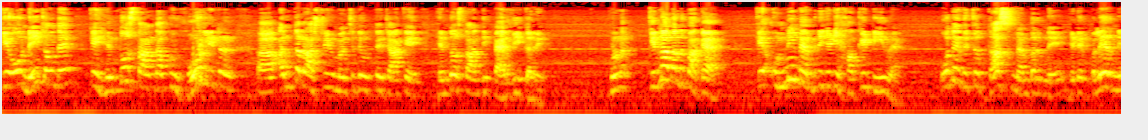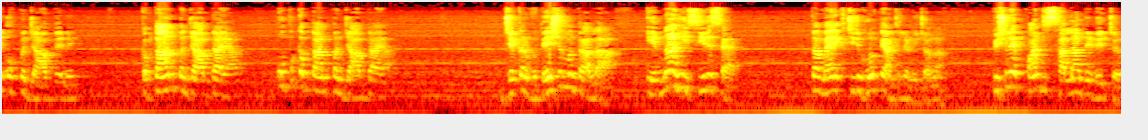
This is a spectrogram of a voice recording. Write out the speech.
ਕਿ ਉਹ ਨਹੀਂ ਚਾਹੁੰਦੇ ਕਿ ਹਿੰਦੁਸਤਾਨ ਦਾ ਕੋਈ ਹੋਰ ਲੀਡਰ ਅੰਤਰਰਾਸ਼ਟਰੀ ਮੰਚ ਦੇ ਉੱਤੇ ਜਾ ਕੇ ਹਿੰਦੁਸਤਾਨ ਦੀ ਪੈਰਵੀ ਕਰੇ। ਹੁਣ ਕਿੰਨਾ ਬੰਦ ਭਾਗਾ ਹੈ ਕਿ 19 ਮੈਂਬਰੀ ਜਿਹੜੀ ਹਾਕੀ ਟੀਮ ਹੈ, ਉਹਦੇ ਵਿੱਚੋਂ 10 ਮੈਂਬਰ ਨੇ, ਜਿਹੜੇ ਪਲੇਅਰ ਨੇ, ਉਹ ਪੰਜਾਬ ਦੇ ਨੇ। ਕਪਤਾਨ ਪੰਜਾਬ ਦਾ ਆ, ਉਪ ਕਪਤਾਨ ਪੰਜਾਬ ਦਾ ਆ। ਜੇਕਰ ਵਿਦੇਸ਼ ਮੰਤਰਾਲਾ ਇੰਨਾ ਹੀ ਸੀਰੀਅਸ ਹੈ, ਤਾਂ ਮੈਂ ਇੱਕ ਚੀਜ਼ ਹੋਰ ਧਿਆਨ 'ਚ ਲੈਣੀ ਚਾਹੁੰਦਾ। ਪਿਛਲੇ 5 ਸਾਲਾਂ ਦੇ ਵਿੱਚ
